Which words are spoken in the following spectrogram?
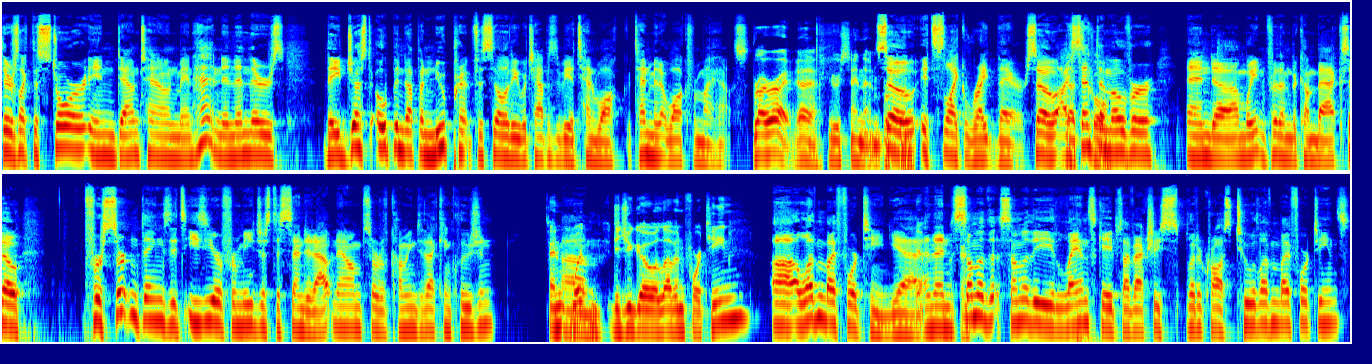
There's like the store in downtown Manhattan, and then there's they just opened up a new print facility, which happens to be a ten walk, ten minute walk from my house. right, right. Yeah, you were saying that. In So it's like right there. So I That's sent cool. them over, and uh, I'm waiting for them to come back. So for certain things, it's easier for me just to send it out now. I'm sort of coming to that conclusion. and um, what did you go 11, 14? Uh, 11 by 14, yeah. Yeah, and then okay. some of the some of the landscapes I've actually split across two 11 by 14s.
